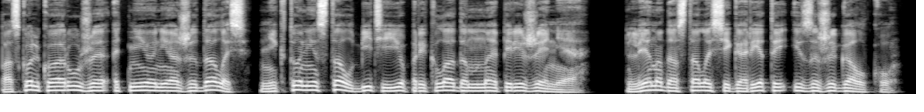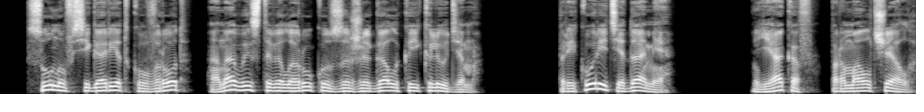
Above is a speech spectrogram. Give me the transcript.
Поскольку оружие от нее не ожидалось, никто не стал бить ее прикладом на опережение. Лена достала сигареты и зажигалку. Сунув сигаретку в рот, она выставила руку с зажигалкой к людям. «Прикурите, даме?» Яков промолчал,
